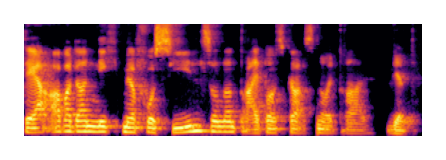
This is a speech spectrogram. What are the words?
der aber dann nicht mehr fossil, sondern treibhausgasneutral wird.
